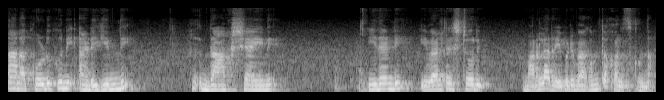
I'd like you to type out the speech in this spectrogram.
తన కొడుకుని అడిగింది దాక్షాయిని ఇదండి ఇవాళ స్టోరీ. మరలా రేపటి భాగంతో కలుసుకుందాం.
